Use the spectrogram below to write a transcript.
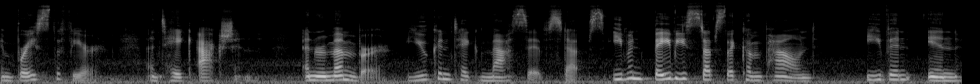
Embrace the fear and take action. And remember, you can take massive steps, even baby steps that compound, even in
